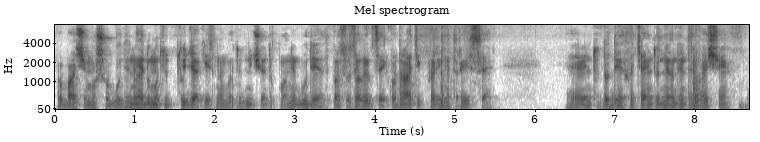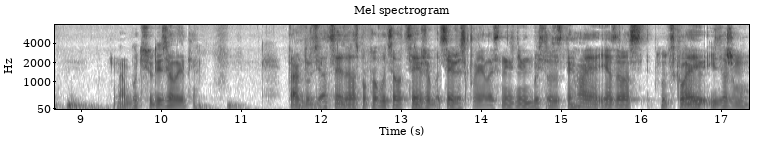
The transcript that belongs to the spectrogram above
Побачимо, що буде. Ну, я думаю, тут, тут якісно буде, тут нічого такого не буде. Я просто залив цей квадратик, периметр і все. Е, Він тут один, хоча він тут не один, треба ще, мабуть, сюди залити. Так, друзі, а це зараз попробую. Це, цей вже, цей вже склеїлось. Нижній він швидко застигає. Я зараз тут склею і зажму.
